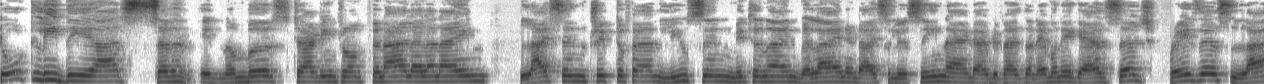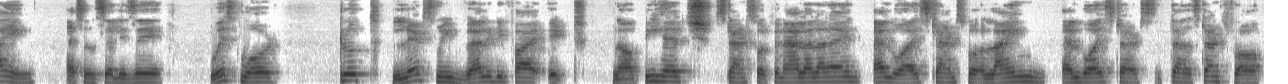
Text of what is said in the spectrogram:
Totally they are seven in number starting from phenylalanine lysine tryptophan leucine methionine valine and isoleucine. And i've devised the mnemonic as such. Phrases lying. Essential is a westward truth. Lets me validify it now pH stands for phenylalanine, LY stands for line, LY stands, stands for,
